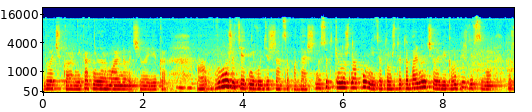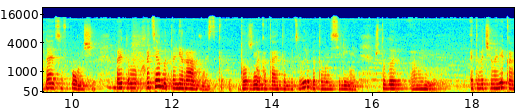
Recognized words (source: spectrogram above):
дурачка, не как ненормального человека. А вы можете от него держаться подальше, но все-таки нужно помнить о том, что это больной человек, он прежде всего нуждается в помощи. Поэтому хотя бы толерантность должна какая-то быть выработана у населения, чтобы э, этого человека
